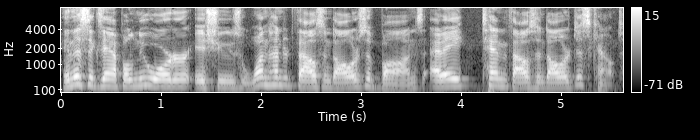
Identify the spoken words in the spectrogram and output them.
In this example, New Order issues $100,000 of bonds at a $10,000 discount.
